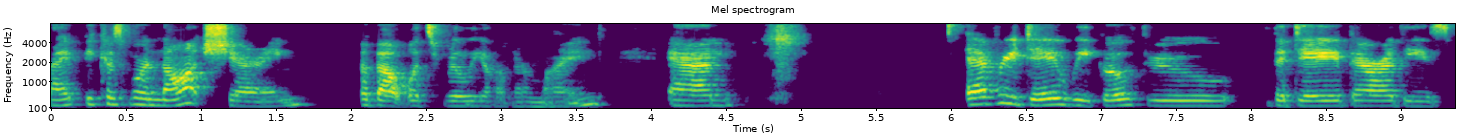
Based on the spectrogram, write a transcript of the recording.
right? Because we're not sharing about what's really on our mind. And every day we go through the day there are these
